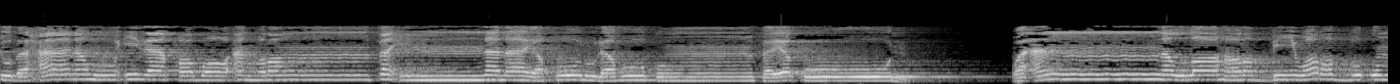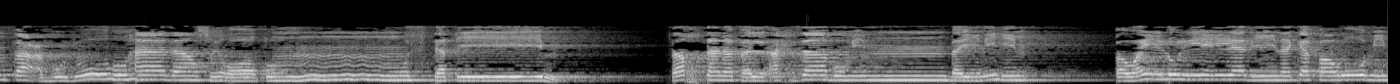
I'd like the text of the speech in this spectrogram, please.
سبحانه إذا قضى أمرا فإنما يقول له كن فيكون وأن الله ربي وربكم فاعبدوه هذا صراط مستقيم فاختلف الأحزاب من بينهم فويل للذين كفروا من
